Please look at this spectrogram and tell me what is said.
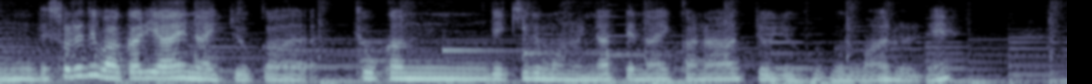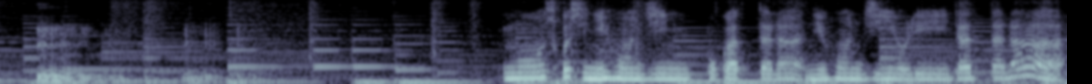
うん、でそれで分かり合えないというか共感できるものになってないかなという部分もあるね。うん。うん。もう少し日本人っぽかったら日本人寄りだったら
